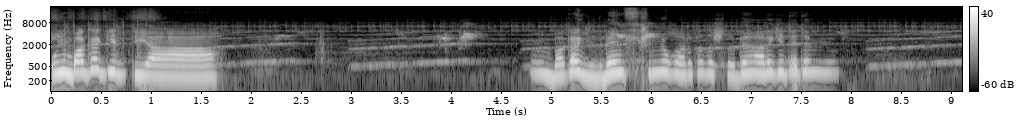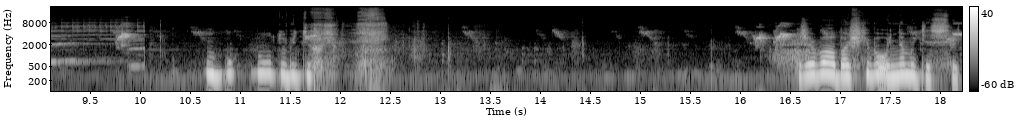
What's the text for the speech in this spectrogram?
Oyun bug'a girdi ya. Oyun bug'a girdi. Benim suçum yok arkadaşlar. Ben hareket edemiyorum. Bu ne oldu bir Acaba başka bir oyuna mı geçsek?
